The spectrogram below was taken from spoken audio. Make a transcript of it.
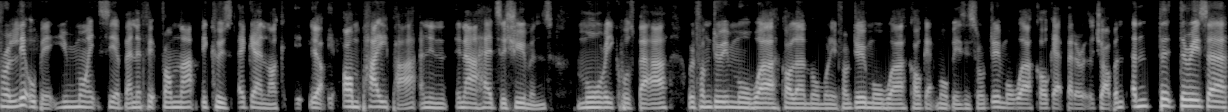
for a little bit you might see a benefit from that because again like yeah on paper and in in our heads as humans more equals better. Or if I'm doing more work, I'll earn more money. If I'm doing more work, I'll get more business. Or doing more work, I'll get better at the job. And and the, there is a,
